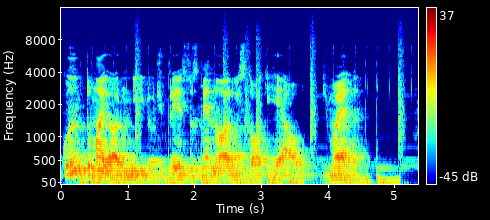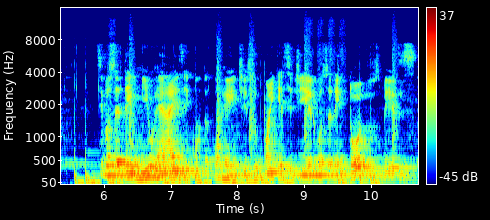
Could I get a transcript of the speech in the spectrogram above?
quanto maior o nível de preços, menor o estoque real de moeda. Se você tem mil reais em conta corrente, supõe que esse dinheiro você tem todos os meses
